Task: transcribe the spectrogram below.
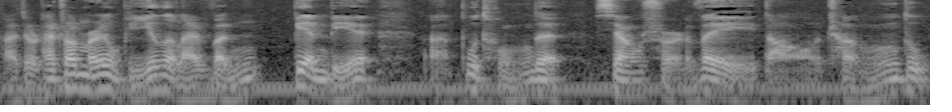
啊，就是他专门用鼻子来闻辨别啊不同的香水的味道程度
